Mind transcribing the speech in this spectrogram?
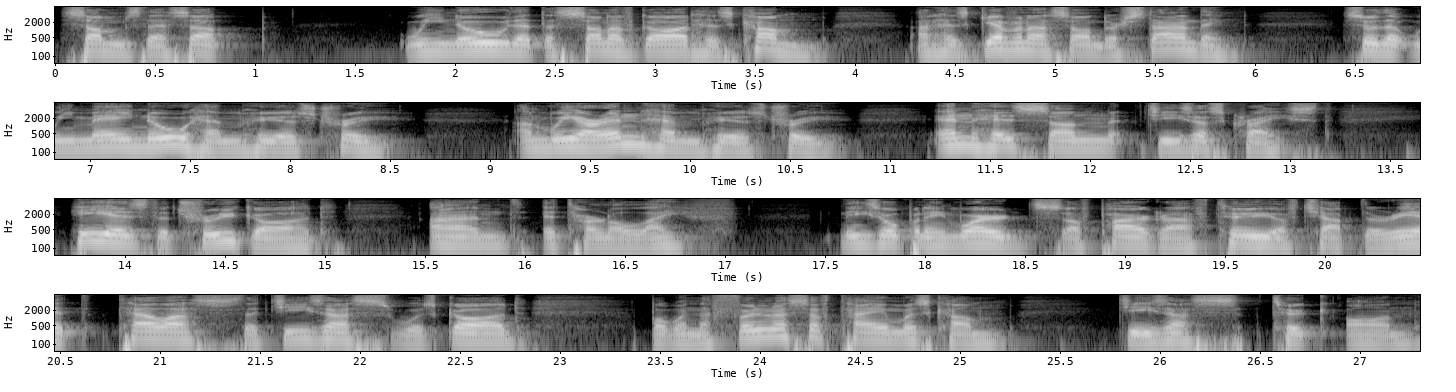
sums this up. We know that the Son of God has come and has given us understanding, so that we may know him who is true. And we are in him who is true, in his Son Jesus Christ. He is the true God and eternal life. These opening words of paragraph 2 of chapter 8 tell us that Jesus was God, but when the fullness of time was come, Jesus took on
